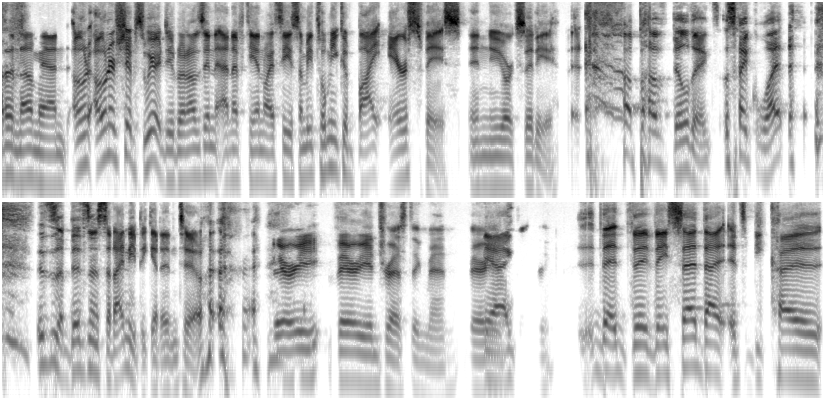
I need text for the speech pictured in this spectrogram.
I don't know, man. Own- ownership's weird, dude. When I was in NFT NYC, somebody told me you could buy airspace in New York City above buildings. It's like, what? This is a business that I need to get into. very, very interesting, man. Very Yeah, interesting. They, they, they said that it's because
